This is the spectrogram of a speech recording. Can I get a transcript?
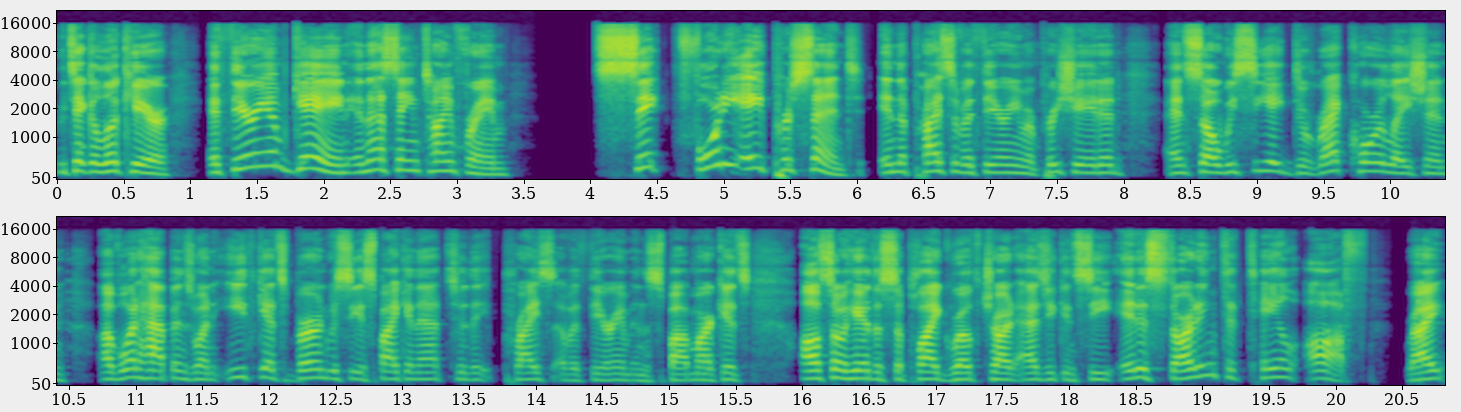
we take a look here. Ethereum gained in that same time frame 48% in the price of Ethereum appreciated. And so we see a direct correlation of what happens when ETH gets burned. We see a spike in that to the price of Ethereum in the spot markets. Also, here, the supply growth chart, as you can see, it is starting to tail off, right?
